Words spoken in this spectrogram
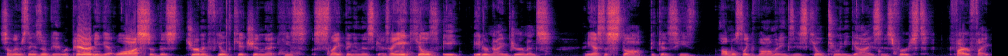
Sometimes things don't get repaired and you get lost. So this German field kitchen that he's sniping in this case, I think he kills eight, eight or nine Germans, and he has to stop because he's almost like vomiting because he's killed too many guys in his first firefight.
